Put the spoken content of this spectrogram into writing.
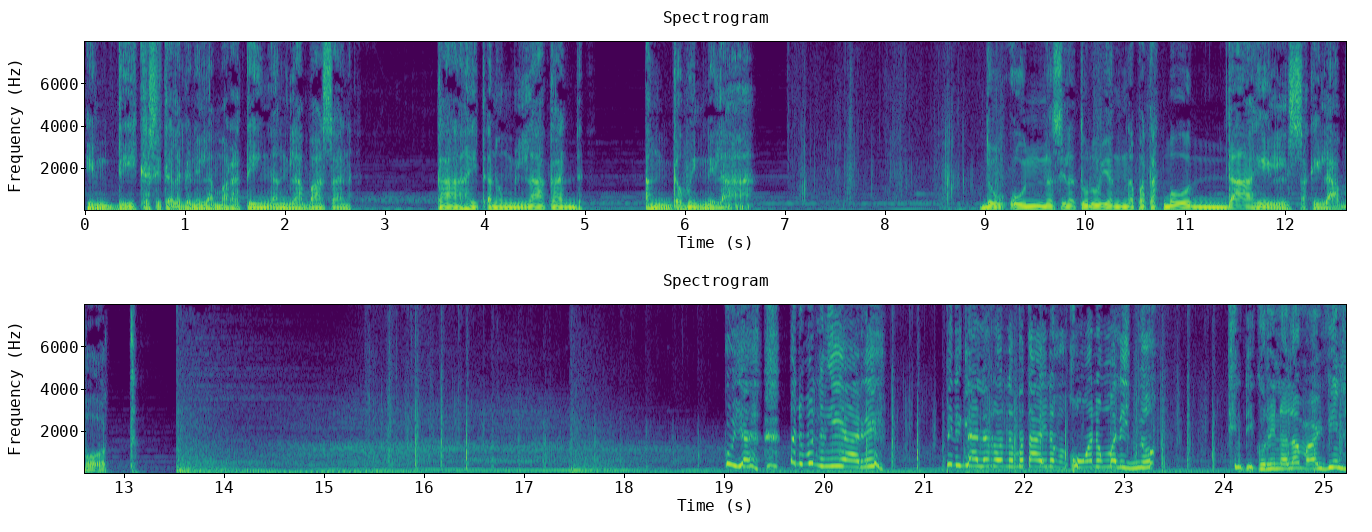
Hindi kasi talaga nila marating ang labasan kahit anong lakad ang gawin nila. Doon na sila tuluyang napatakbo dahil sa kilabot. Kuya, ano ba nangyayari? Pinaglalaroan na ba tayo ng kung anong maligno? Hindi ko rin alam, Arvin.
